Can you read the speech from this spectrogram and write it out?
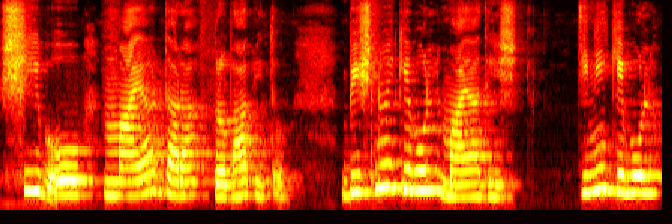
শিব ও মায়ার দ্বারা প্রভাবিত। বিষ্ণুই কেবল মায়াধীশ। তিনি কেবল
